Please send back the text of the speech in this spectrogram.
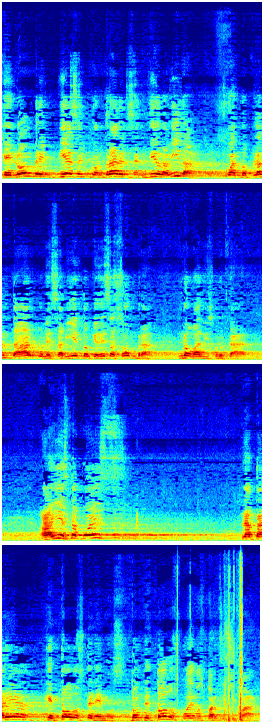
que el hombre empieza a encontrar el sentido de la vida cuando planta árboles sabiendo que de esa sombra no va a disfrutar. Ahí está pues la tarea que todos tenemos, donde todos podemos participar.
